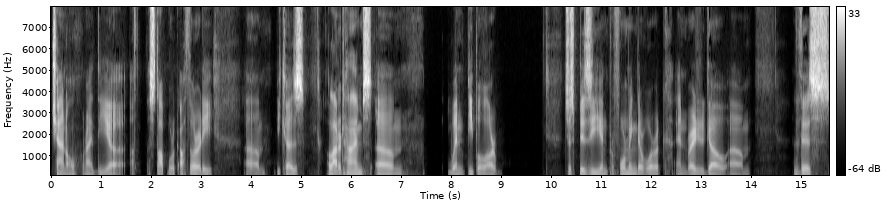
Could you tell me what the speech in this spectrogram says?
channel, right? The uh, stop work authority, um, because a lot of times um, when people are just busy and performing their work and ready to go, um, this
